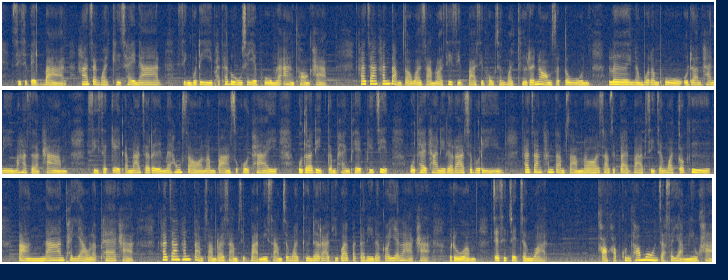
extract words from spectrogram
341 บาท 5 จังหวัดคือชัยนาท สิงห์บุรี พัทลุง ชัยภูมิ และอ่างทองค่ะ ค่าจ้างขั้นต่ำต่อวัน 340 บาท 16 จังหวัดคือระนอง สตูล เลย หนองบัวลำพู อุดรธานี มหาสารคาม ศรีสะเกดอำนาจเจริญ แม่ฮ่องสอน ลำปาง สุโขทัย อุตรดิตถ์กำแพงเพชร พิจิตร อุทัยธานีและราชบุรี ค่าจ้างขั้นต่ำ338 บาท 4 จังหวัดก็คือปัง น่าน พะเยา และแพร่ค่ะค่าจ้างขั้นต่ำ330 บาท มี 3 จังหวัด คือนราธิวาส ปัตตานี แล้วก็ยะลาค่ะ รวม 77 จังหวัด ขอขอบคุณข้อมูลจากสยามนิวค่ะ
